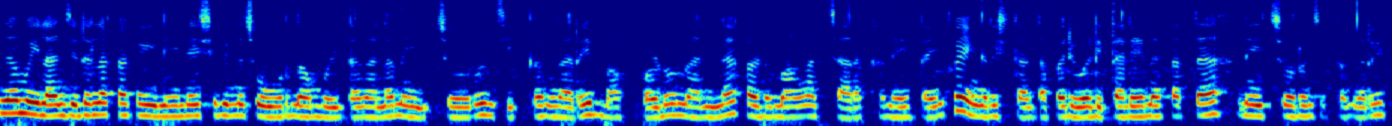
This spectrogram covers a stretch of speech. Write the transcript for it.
പിന്നെ മൈലാഞ്ചി ഇടലൊക്കെ കഴിഞ്ഞതിന് ശേഷം പിന്നെ ചോറുണ്ണാൻ പോയിട്ട്. നല്ല നെയ്ച്ചോറും ചിക്കൻ കറിയും പപ്പടവും നല്ല കടുമാങ്ങ അച്ചാറൊക്കെ ഉണ്ടായിട്ട് എനിക്ക് ഭയങ്കര ഇഷ്ടമാണ് കേട്ടോ പരിപാടി തലേന്നൊക്കത്തെ നെയ്ച്ചോറും ചിക്കൻ കറിയും.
